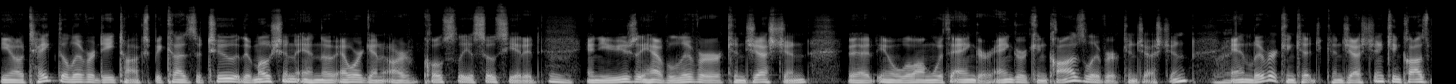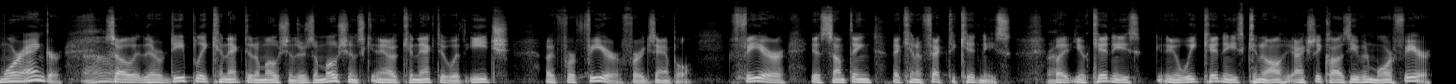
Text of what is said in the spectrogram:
you know, take the liver detox because the two, the emotion and the organ are closely associated, and you usually have liver congestion that you know along with anger. Anger can cause liver congestion, and liver con- congestion can cause more anger. So they're deeply connected emotions. There's emotions you know, connected with each. uh, For fear, for example, fear is something that can affect the kidneys. But your kidneys, you know, weak kidneys can all actually cause even more fear.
